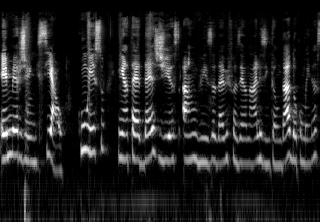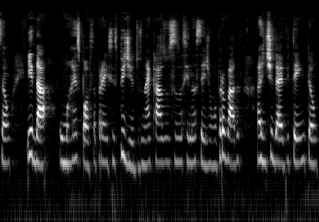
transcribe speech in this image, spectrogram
emergencial. Com isso, em até 10 dias, a Anvisa deve fazer análise então da documentação e dar uma resposta para esses pedidos, né? Caso essas vacinas sejam aprovadas, a gente deve ter então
